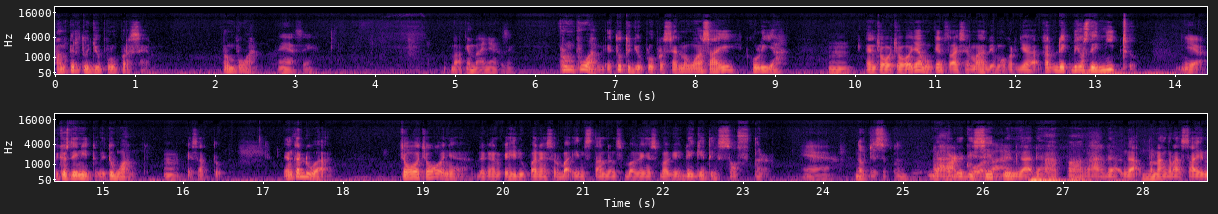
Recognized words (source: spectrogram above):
hampir 70% perempuan. Iya sih. Makin banyak sih. Perempuan itu 70% menguasai kuliah. Hmm. Yang cowok-cowoknya mungkin setelah SMA dia mau kerja. Kan they- because they need to. Iya. Because they need to. Itu one. Hmm. Oke, satu. Yang kedua, cowok-cowoknya dengan kehidupan yang serba instan dan sebagainya sebagainya, they getting softer. Iya. No discipline. No Nggak ada disiplin, nggak ada apa, nggak ada, nggak Hmm. pernah ngerasain,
